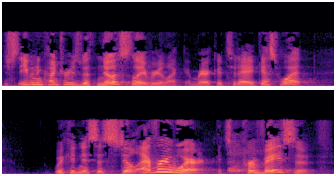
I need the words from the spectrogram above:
Just even in countries with no slavery like America today, guess what? Wickedness is still everywhere. It's pervasive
